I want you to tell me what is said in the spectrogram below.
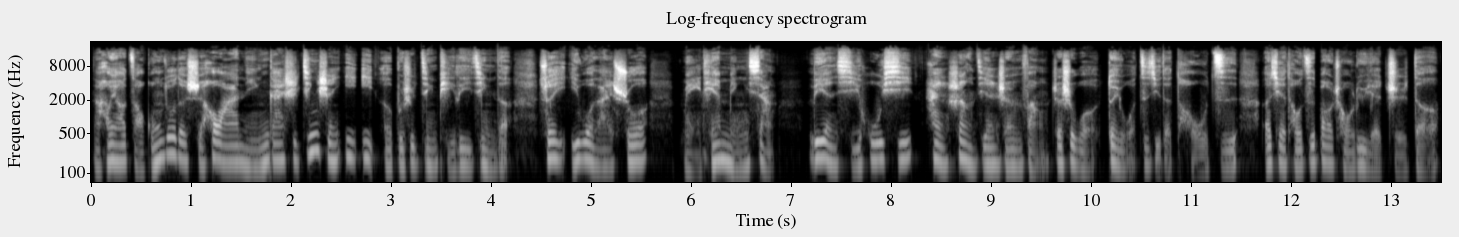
然后要找工作的时候啊，你应该是精神奕奕，而不是精疲力尽的。所以以我来说，每天冥想。练习呼吸和上健身房，这是我对我自己的投资，而且投资报酬率也值得。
